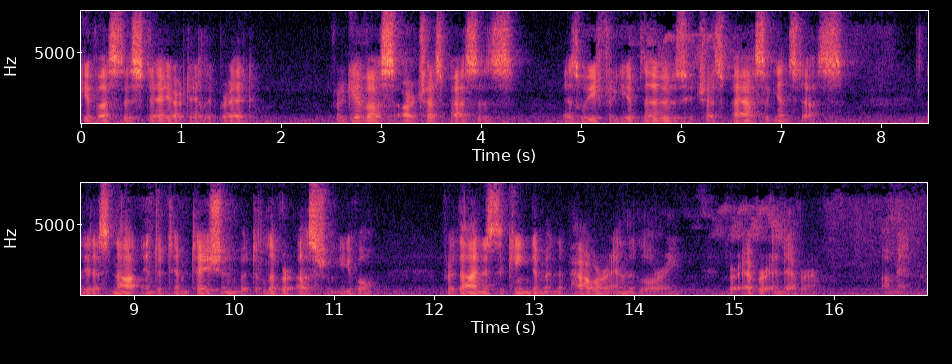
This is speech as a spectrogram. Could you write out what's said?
Give us this day our daily bread. Forgive us our trespasses, as we forgive those who trespass against us. Lead us not into temptation, but deliver us from evil. For thine is the kingdom and the power and the glory, forever and ever. Amen.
